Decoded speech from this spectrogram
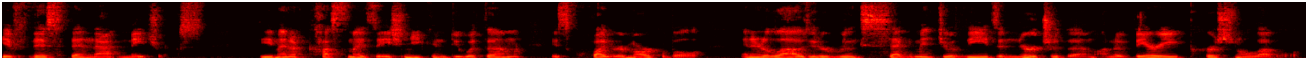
if this then that matrix. The amount of customization you can do with them is quite remarkable, and it allows you to really segment your leads and nurture them on a very personal level.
